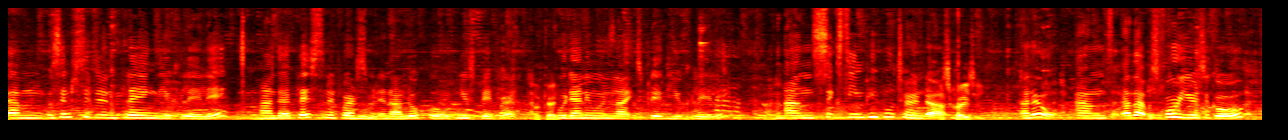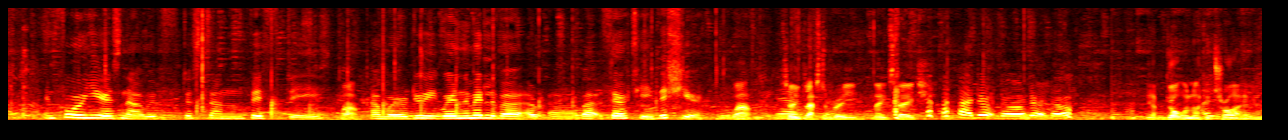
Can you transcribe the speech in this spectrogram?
um, was interested in playing the ukulele, and I placed an advertisement in our local newspaper. Okay. Would anyone like to play the ukulele? And 16 people turned up. That's crazy. I know, and uh, that was four years ago. In four years now, we've just done 50, Wow. and we're doing. We're in the middle of a, a, a about 30 this year. Wow. Yeah. So Glastonbury main stage. I don't know. I don't know. You haven't got one I could try. have you?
